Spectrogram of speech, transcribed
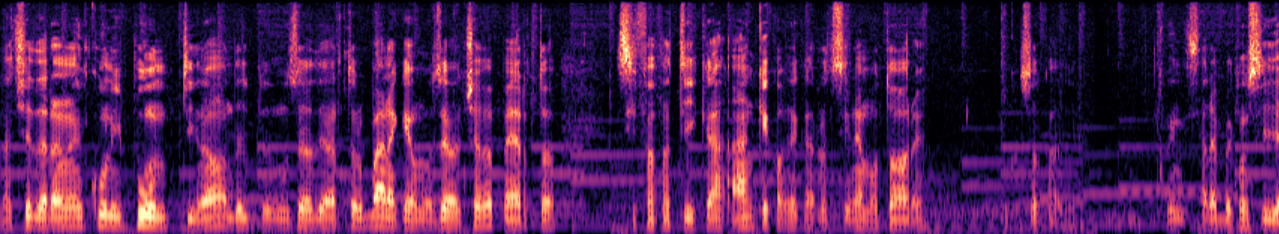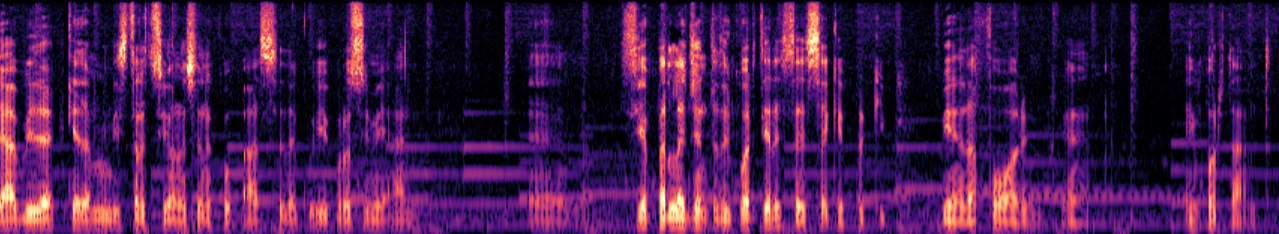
accedere ad alcuni punti no, del, del Museo Arte Urbana, che è un museo al cielo aperto, si fa fatica anche con le carrozzine a motore, in questo caso. Quindi sarebbe consigliabile che l'amministrazione se ne occupasse da qui ai prossimi anni, eh, sia per la gente del quartiere stessa che per chi viene da fuori, perché è importante.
